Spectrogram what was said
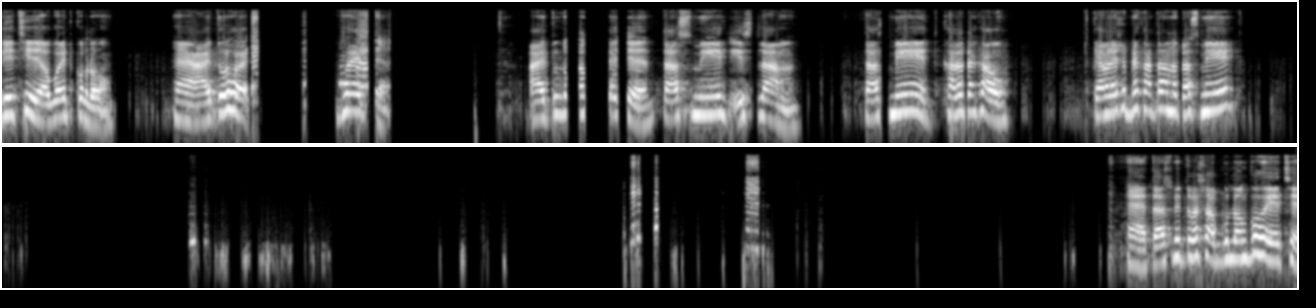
দিচ্ছি ওয়েট করো। হ্যাঁ আয়তুল হয়ে হয়েছে। আয়তুল তোমার হয়েছে তাসমিদ ইসলাম। তাসমিদ, খাতা দেখাও। ক্যামেরার সামনে খাতা আনো, তাসমিদ। হ্যাঁ তাসমিদ তোমার সবগুলো অঙ্ক হয়েছে।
